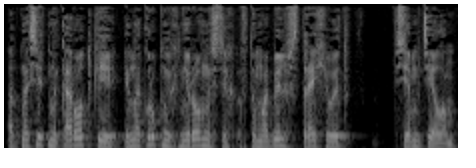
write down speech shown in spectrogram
относительно короткие и на крупных неровностях автомобиль встряхивает всем телом.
